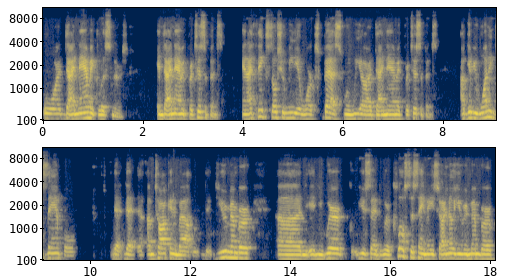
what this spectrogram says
or dynamic listeners and dynamic participants. And I think social media works best when we are dynamic participants. I'll give you one example that, that I'm talking about. Do you remember? Uh, and you, we're, you said we're close to the same age, so I know you remember.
